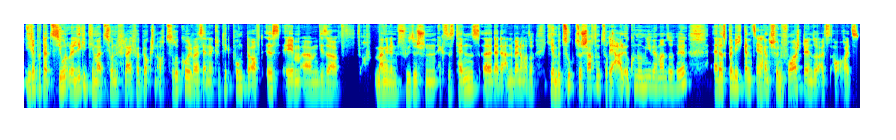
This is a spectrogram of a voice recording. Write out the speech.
die Reputation oder Legitimation vielleicht für Blockchain auch zurückholt, weil das ja einer der Kritikpunkte oft ist, eben ähm, dieser mangelnden physischen Existenz äh, der, der Anwendung, also hier einen Bezug zu schaffen zur Realökonomie, wenn man so will. Äh, das könnte ich ganz, ja. ganz schön vorstellen, so als auch als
